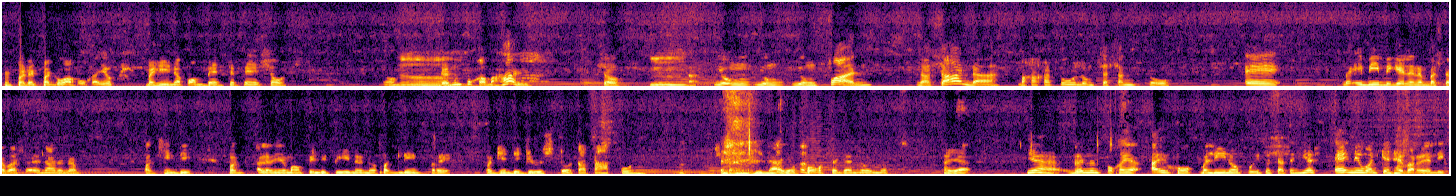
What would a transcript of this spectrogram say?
pag nagpagawa ko kayo, mahina po ang 20 pesos. no? Ganun po kamahal. So, Mm. yung yung yung fund na sana makakatulong sa santo eh maibibigay lang ng basta-basta. Eh, lalo na pag hindi pag alam niyo mga Pilipino no pag libre pag hindi gusto tatapon. No? siya nang hinayang po ako sa ganun no? Kaya yeah ganun po. Kaya I hope malinaw po ito sa atin. Yes anyone can have a relic.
